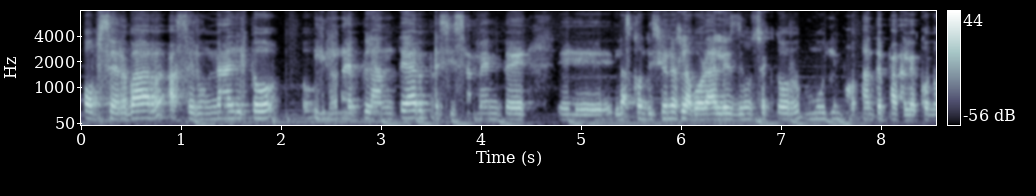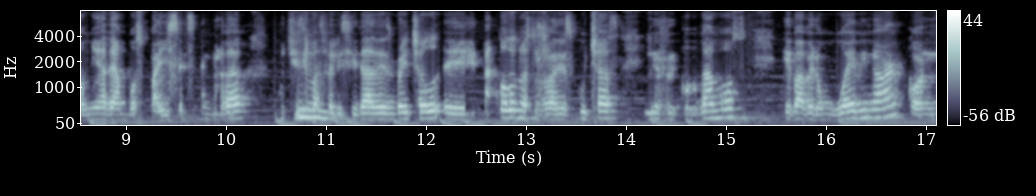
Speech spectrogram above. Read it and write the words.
observar, hacer un alto y replantear precisamente eh, las condiciones laborales de un sector muy importante para la economía de ambos países. En verdad, muchísimas felicidades, Rachel. Eh, a todos nuestros radioescuchas les recordamos que va a haber un webinar con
